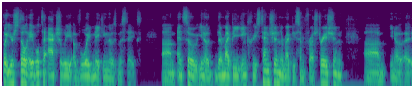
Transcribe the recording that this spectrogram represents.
but you're still able to actually avoid making those mistakes. Um, and so, you know, there might be increased tension, there might be some frustration, um, you know, uh,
